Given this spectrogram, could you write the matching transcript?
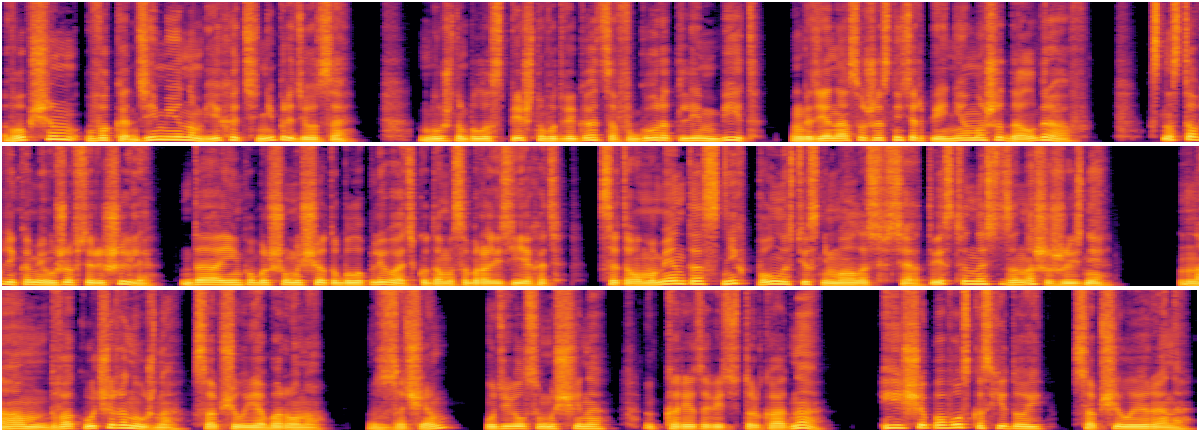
В общем, в академию нам ехать не придётся. Нужно было спешно выдвигаться в город Лимбит, где нас уже с нетерпением ожидал граф. С наставниками уже все решили. Да, им по большому счету было плевать, куда мы собрались ехать. С этого момента с них полностью снималась вся ответственность за наши жизни. «Нам два кучера нужно», – сообщил я барону. «Зачем?» – удивился мужчина. «Карета ведь только одна». «И еще повозка с едой», – сообщила Ирена.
